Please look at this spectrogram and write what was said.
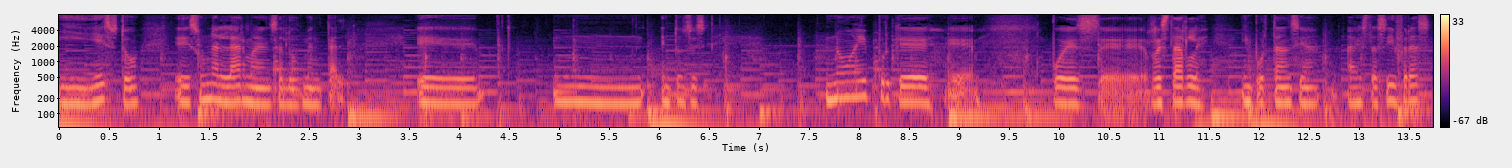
Y esto es una alarma en salud mental. Eh, mm, entonces, no hay por qué eh, pues eh, restarle importancia a estas cifras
